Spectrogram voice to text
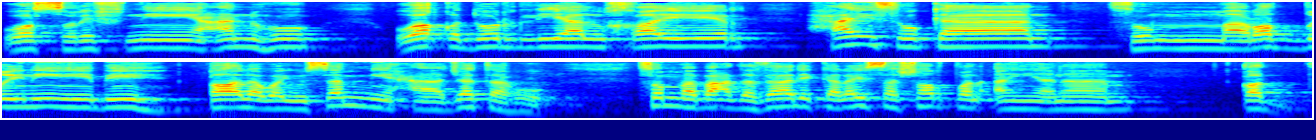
واصرفني عنه واقدر لي الخير حيث كان ثم رضني به قال ويسمي حاجته. ثم بعد ذلك ليس شرطا أن ينام. قد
